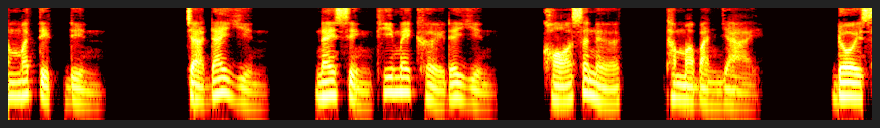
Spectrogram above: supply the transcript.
รรมติดดิน จะได้ยิน ในสิ่งที่ไม่เคยได้ยิน ขอเสนอ ธรรมบรรยาย โดยส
